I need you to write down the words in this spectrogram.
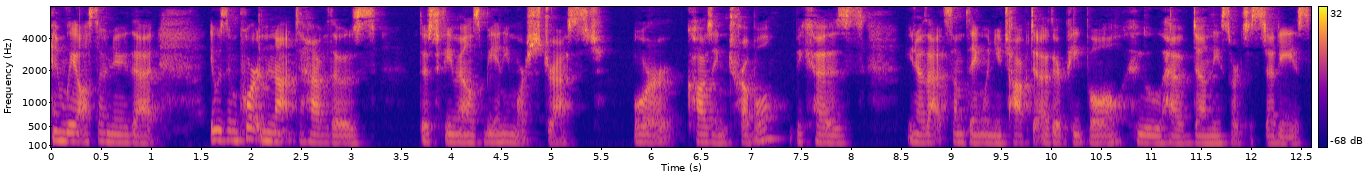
And we also knew that it was important not to have those those females be any more stressed or causing trouble because you know that's something when you talk to other people who have done these sorts of studies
